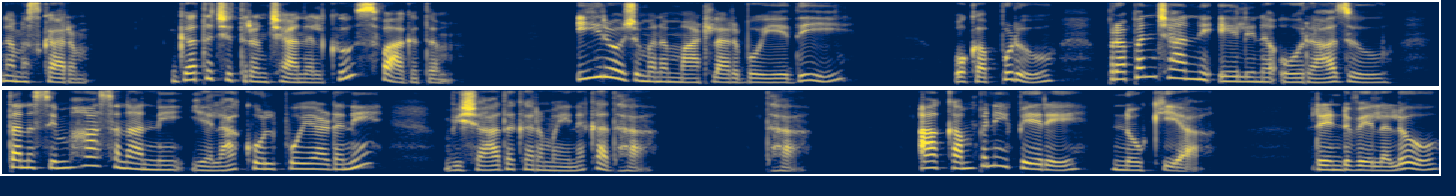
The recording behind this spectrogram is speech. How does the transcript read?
నమస్కారం. గత చిత్రం ఛానల్కు స్వాగతం. ఈరోజు మనం మాట్లాడబోయేది ఒకప్పుడు ప్రపంచాన్ని ఏలిన ఓ రాజు తన సింహాసనాన్ని ఎలా కోల్పోయాడని విషాదకరమైన కథ. ధ. ఆ కంపెనీ పేరే నోకియా. రెండు వేలలో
